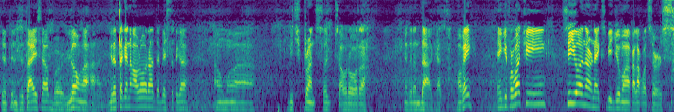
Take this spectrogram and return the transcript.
Dito, dito tayo sa Borlongan. Ginataga ng Aurora, the best talaga ang mga beach fronts sa, sa Aurora. Ganda ng dagat. Okay? Thank you for watching. See you on our next video mga kalakwatsers.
